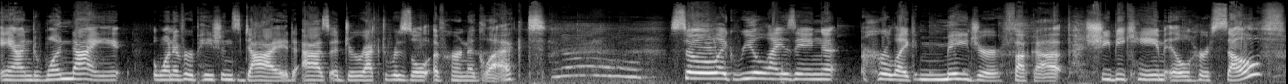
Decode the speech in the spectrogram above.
and one night, one of her patients died as a direct result of her neglect. No. So, like, realizing her, like, major fuck up, she became ill herself.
